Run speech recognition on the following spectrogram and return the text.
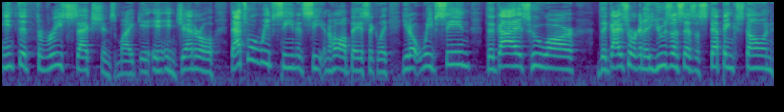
into three sections, Mike. In, in general, that's what we've seen at Seton Hall. Basically, you know, we've seen the guys who are the guys who are going to use us as a stepping stone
